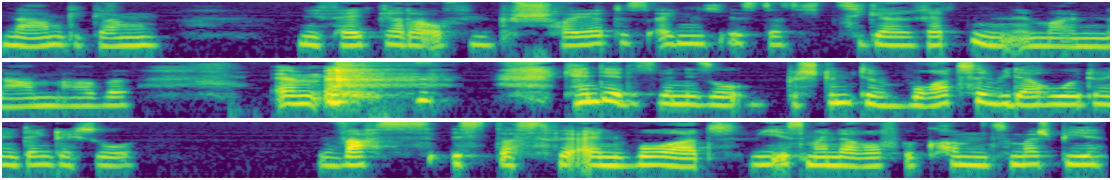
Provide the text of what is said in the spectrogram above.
Namen gegangen. Mir fällt gerade auf, wie bescheuert es eigentlich ist, dass ich Zigaretten in meinem Namen habe. Ähm Kennt ihr das, wenn ihr so bestimmte Worte wiederholt und ihr denkt euch so, was ist das für ein Wort? Wie ist man darauf gekommen? Zum Beispiel,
